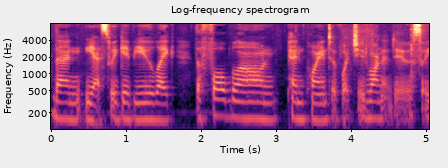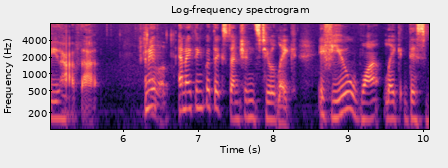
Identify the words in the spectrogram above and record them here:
then yes, we give you like the full blown pinpoint of what you'd want to do so you have that. And I, and I think with extensions too, like if you want like this,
